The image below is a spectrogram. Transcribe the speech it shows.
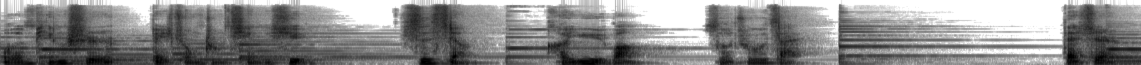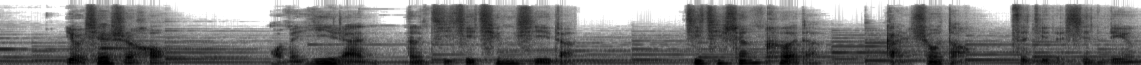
我们平时被种种情绪、思想和欲望所主宰，但是有些时候，我们依然能极其清晰的、极其深刻的感受到自己的心灵。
